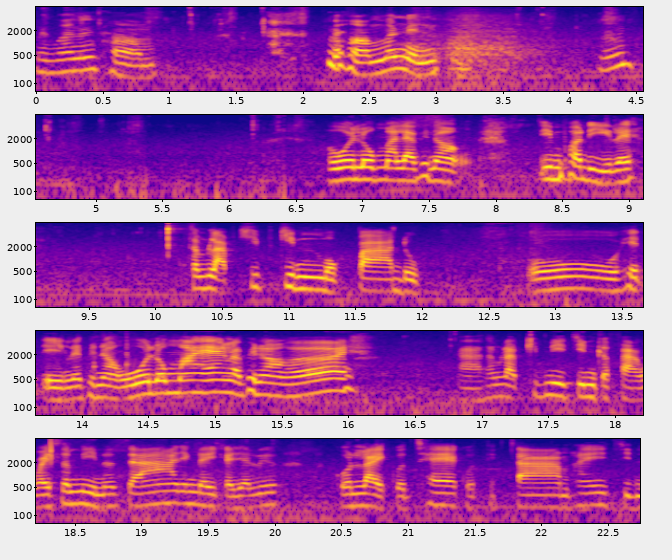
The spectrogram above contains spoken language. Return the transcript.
มันว่ามันหอม ไม่หอมมันเหม็นโอ้ยลมมาแล้วพี่น้อง อิ่มพอดีเลยสำหรับคลิปกินหมกปลาดุก โอ้เฮ็ดเองเลยพี่น้อง โอ้ยลมมาแห้งแล้วพี่น้องเอ้ย อ่าสำหรับคลิปนี้จินกับฝากไว้สมีนะจ้ายังไงก็อย่าลืมกดไลค์กดแชร์กดติดตามให้จิน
